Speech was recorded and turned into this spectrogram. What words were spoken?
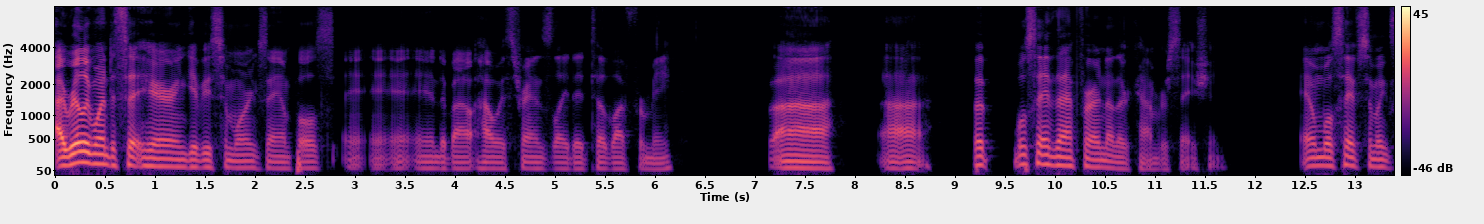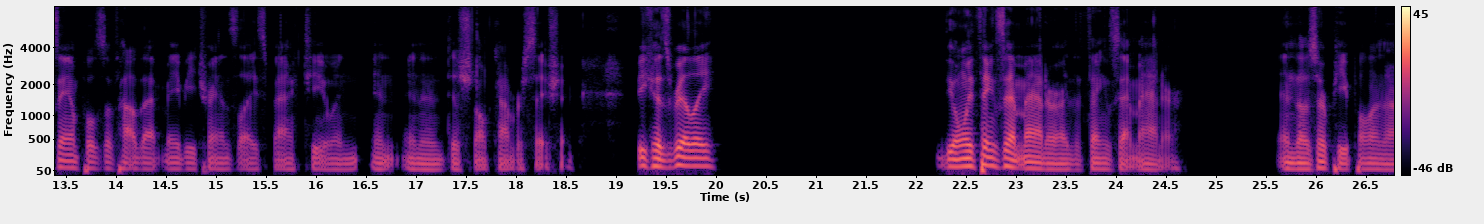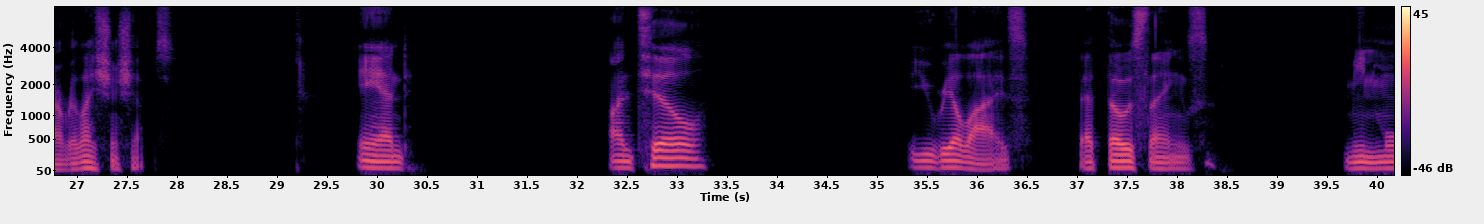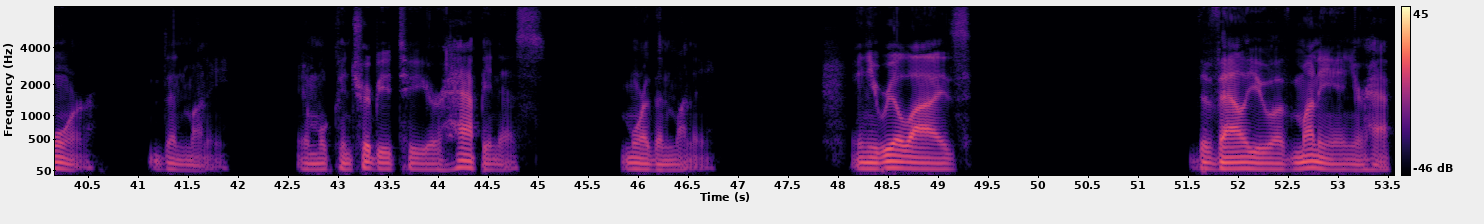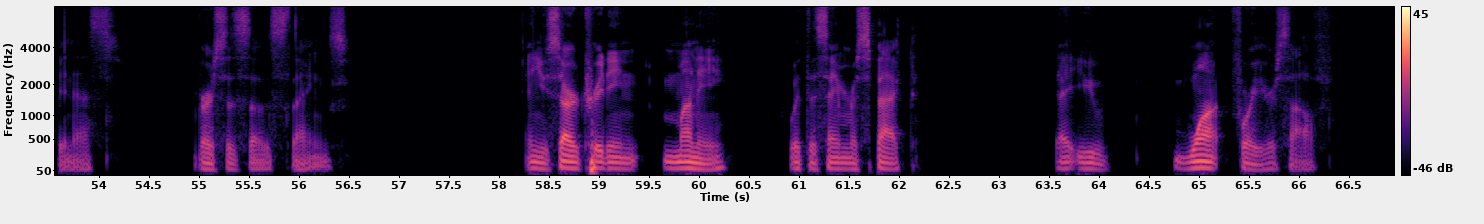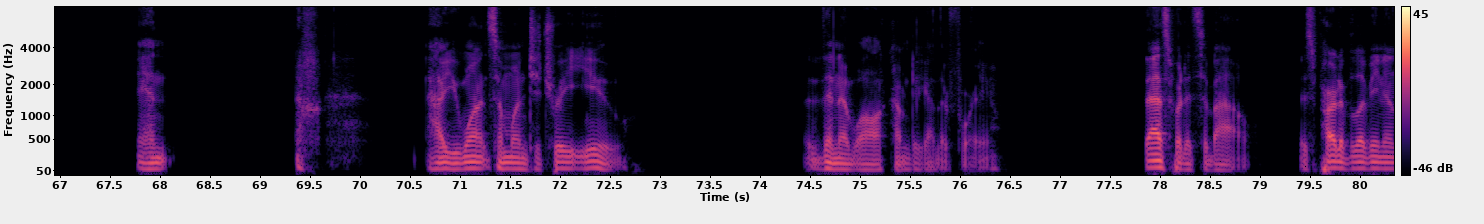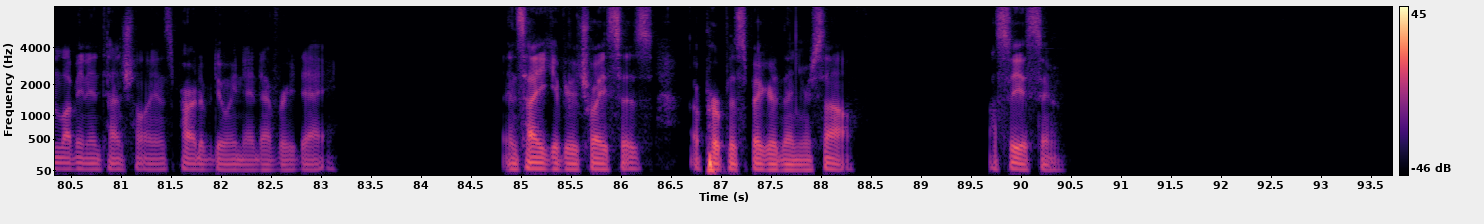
I really wanted to sit here and give you some more examples and about how it's translated to love for me. Uh, uh, but we'll save that for another conversation. And we'll save some examples of how that maybe translates back to you in, in, in an additional conversation. Because really, the only things that matter are the things that matter. And those are people and our relationships. And until you realize that those things mean more than money and will contribute to your happiness more than money. And you realize the value of money in your happiness versus those things. And you start treating money with the same respect that you want for yourself and how you want someone to treat you, then it will all come together for you. That's what it's about. It's part of living and loving intentionally. And it's part of doing it every day. And it's how you give your choices a purpose bigger than yourself. I'll see you soon.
